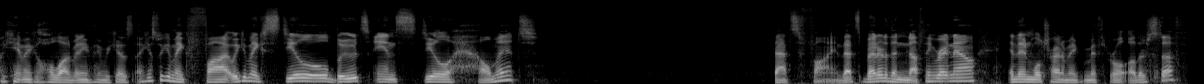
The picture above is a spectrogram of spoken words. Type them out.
we can't make a whole lot of anything because I guess we can make five. We can make steel boots and steel helmet. That's fine. That's better than nothing right now. And then we'll try to make mithril other stuff.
